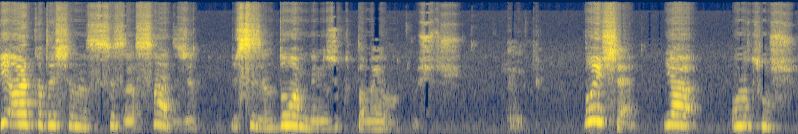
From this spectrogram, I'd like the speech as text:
bir arkadaşınız size sadece sizin doğum gününüzü kutlamayı unutmuştur. Bu işe ya unutmuş,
